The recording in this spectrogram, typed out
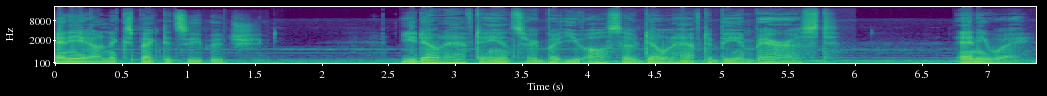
Any unexpected seepage? You don't have to answer, but you also don't have to be embarrassed. Anyway,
